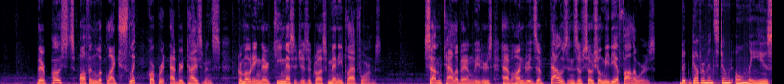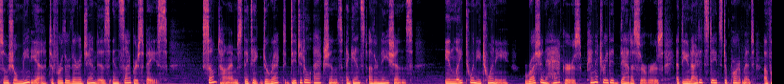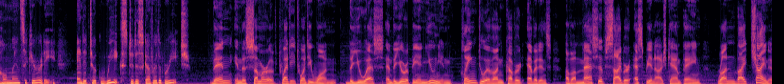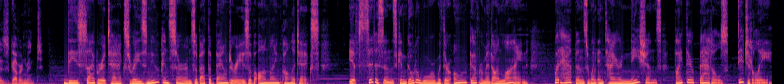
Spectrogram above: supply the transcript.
Their posts often look like slick corporate advertisements promoting their key messages across many platforms. Some Taliban leaders have hundreds of thousands of social media followers. But governments don't only use social media to further their agendas in cyberspace. Sometimes they take direct digital actions against other nations. In late 2020, Russian hackers penetrated data servers at the United States Department of Homeland Security, and it took weeks to discover the breach. Then, in the summer of 2021, the US and the European Union claimed to have uncovered evidence of a massive cyber espionage campaign run by China's government. These cyber attacks raise new concerns about the boundaries of online politics. If citizens can go to war with their own government online, what happens when entire nations fight their battles digitally?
